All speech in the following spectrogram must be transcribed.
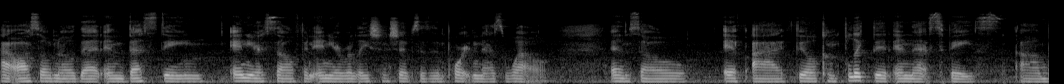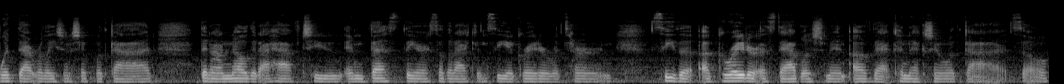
I also know that investing in yourself and in your relationships is important as well. And so if I feel conflicted in that space um, with that relationship with God, then I know that I have to invest there so that I can see a greater return, see the a greater establishment of that connection with God. So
